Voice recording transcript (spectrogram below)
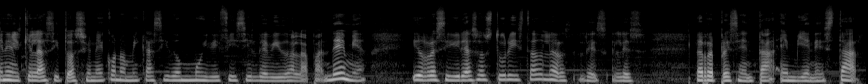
en el que la situación económica ha sido muy difícil debido a la pandemia y recibir a esos turistas les, les, representa en bienestar.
